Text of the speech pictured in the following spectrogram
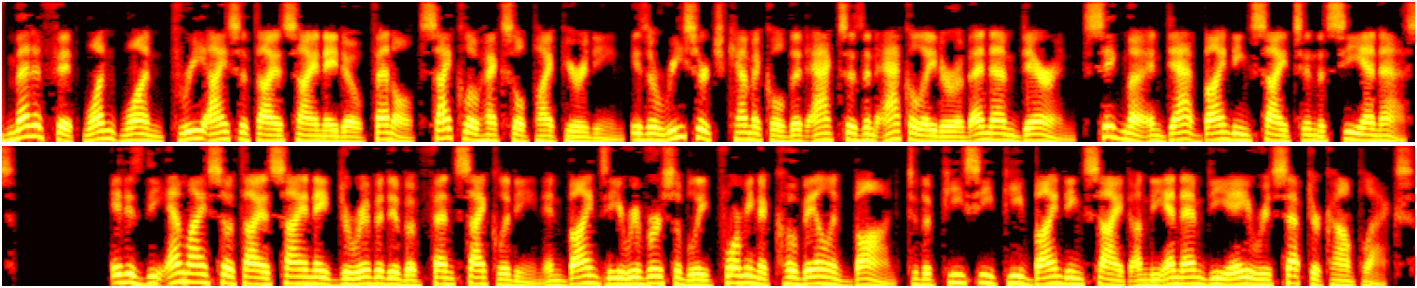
Metaphit 1,1,3-isothiocyanato-phenyl cyclohexylpiperidine is a research chemical that acts as an acylator of NMDAR, sigma and DAT binding sites in the CNS. It is the M-isothiocyanate derivative of phencyclidine and binds irreversibly, forming a covalent bond, to the PCP binding site on the NMDA receptor complex.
